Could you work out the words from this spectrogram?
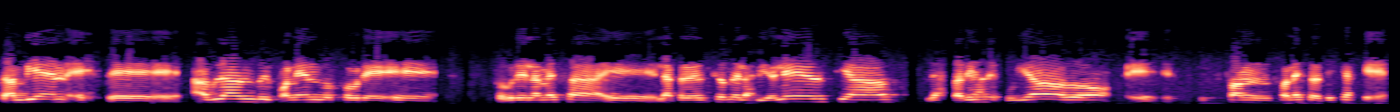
también este, hablando y poniendo sobre, eh, sobre la mesa eh, la prevención de las violencias, las tareas de cuidado, eh, son, son estrategias que,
